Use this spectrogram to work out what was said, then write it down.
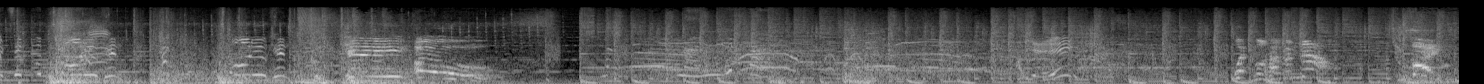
Shoryuken! Shoryuken! KO! What will happen now? Fight!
